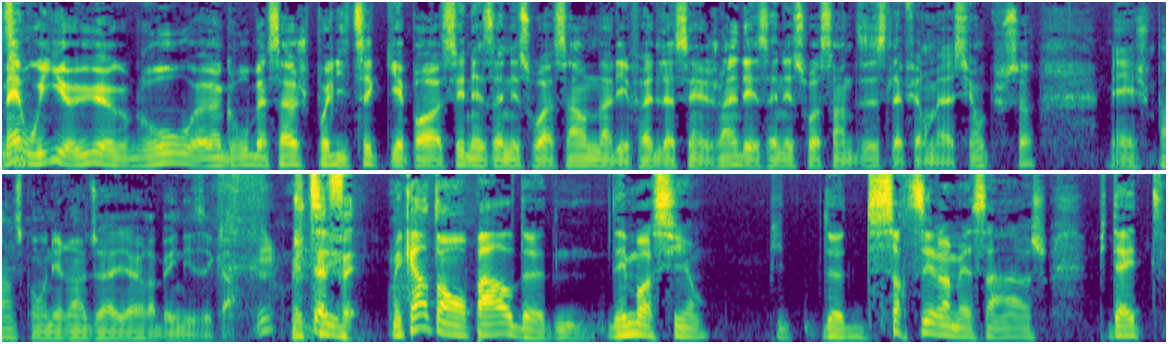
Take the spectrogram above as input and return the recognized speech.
Mais oui, il y a eu un gros, un gros message politique qui est passé dans les années 60 dans les fêtes de la Saint-Jean, des années 70, l'affirmation, tout ça. Mais je pense qu'on est rendu ailleurs à bien des écarts. Mais Tout à fait. Mais quand on parle d'émotion, puis de, de sortir un message, puis d'être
